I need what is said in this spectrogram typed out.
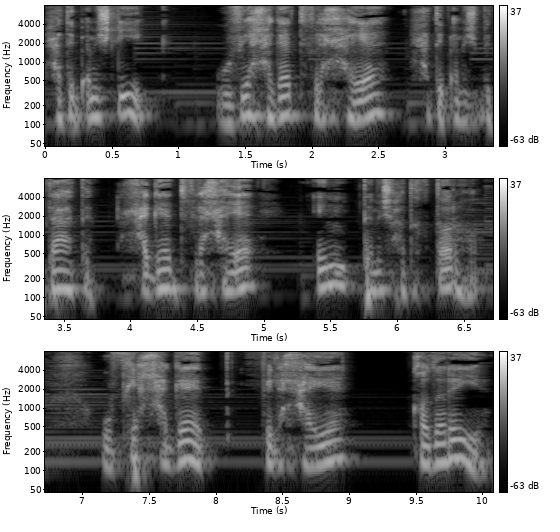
هتبقى مش ليك وفي حاجات في الحياة هتبقى مش بتاعتك. حاجات في الحياة انت مش هتختارها وفي حاجات في الحياة قدرية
